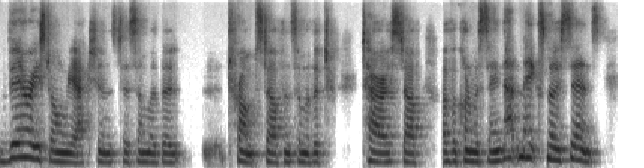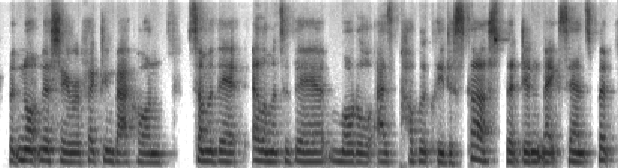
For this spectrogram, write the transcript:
very strong reactions to some of the Trump stuff and some of the tariff stuff of economists saying that makes no sense, but not necessarily reflecting back on some of their elements of their model as publicly discussed that didn't make sense. But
